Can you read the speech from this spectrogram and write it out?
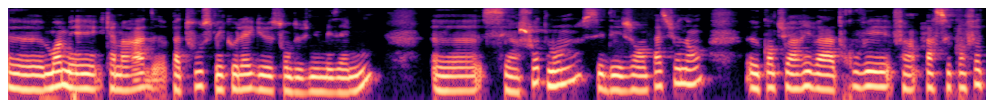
Euh, moi, mes camarades, pas tous, mes collègues sont devenus mes amis. Euh, c'est un chouette monde, c'est des gens passionnants. Euh, quand tu arrives à trouver, enfin, parce qu'en fait,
